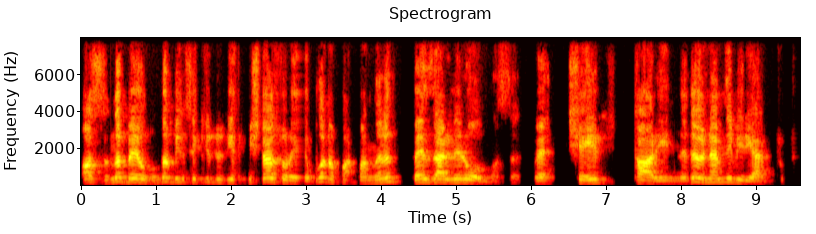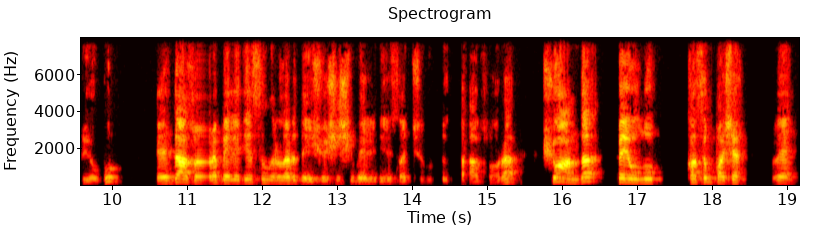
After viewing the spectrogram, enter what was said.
aslında Beyoğlu'nda 1870'ten sonra yapılan apartmanların benzerleri olması ve şehir tarihinde de önemli bir yer tutuyor bu. Ee, daha sonra belediye sınırları değişiyor. Şişli Belediyesi açıldıktan sonra. Şu anda Beyoğlu, Kasımpaşa ve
